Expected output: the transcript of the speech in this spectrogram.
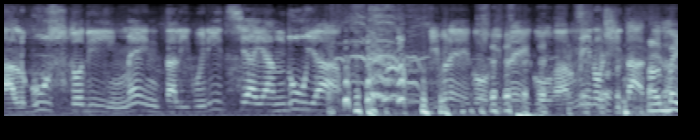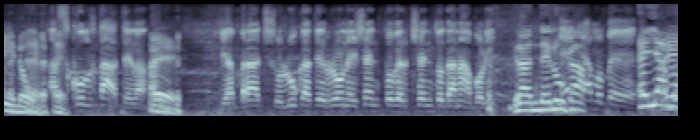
Al gusto di menta, liquirizia e anduia. vi prego, vi prego, almeno citatela. Almeno. Ascoltatela. Eh. Vi abbraccio Luca Terrone 100% da Napoli. Grande Luca. E andiamo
